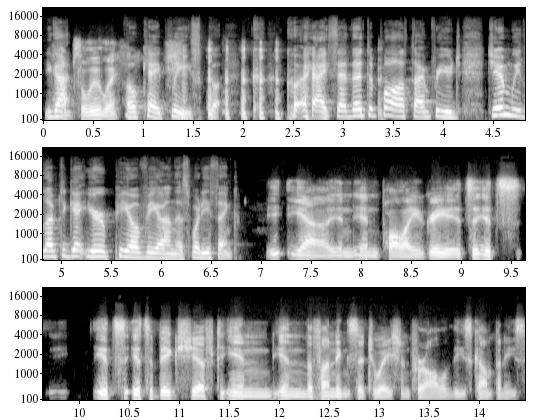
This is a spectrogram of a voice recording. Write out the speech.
You got absolutely okay. Please, go, go, I said that to Paul. It's time for you, Jim. We'd love to get your POV on this. What do you think? Yeah, and and Paul, I agree. It's it's it's it's a big shift in in the funding situation for all of these companies,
